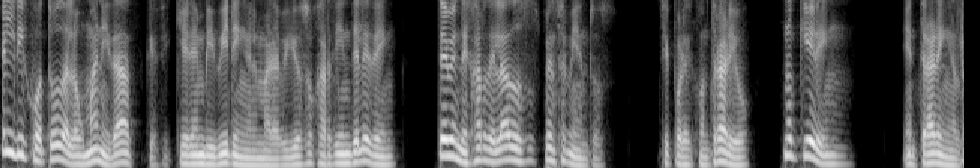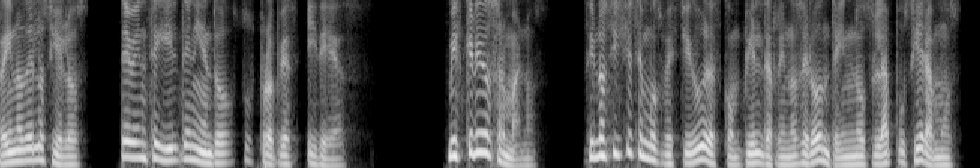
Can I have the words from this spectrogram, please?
Él dijo a toda la humanidad que si quieren vivir en el maravilloso jardín del Edén, deben dejar de lado sus pensamientos. Si por el contrario no quieren entrar en el reino de los cielos, deben seguir teniendo sus propias ideas. Mis queridos hermanos, si nos hiciésemos vestiduras con piel de rinoceronte y nos la pusiéramos,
